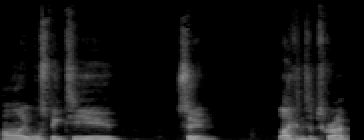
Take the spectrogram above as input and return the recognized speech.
I will speak to you soon. Like and subscribe.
